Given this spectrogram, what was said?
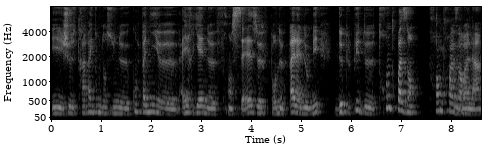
et je travaille donc dans une compagnie euh, aérienne française, pour ne pas la nommer, depuis plus de 33 ans. 33 ans. Voilà,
